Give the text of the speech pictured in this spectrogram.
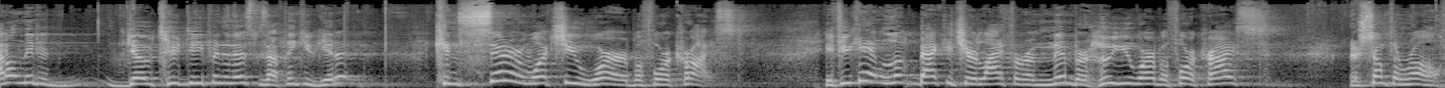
I don't need to go too deep into this because I think you get it. Consider what you were before Christ. If you can't look back at your life and remember who you were before Christ, there's something wrong.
